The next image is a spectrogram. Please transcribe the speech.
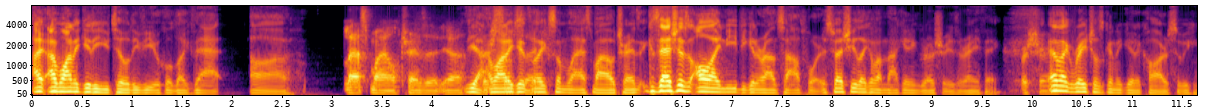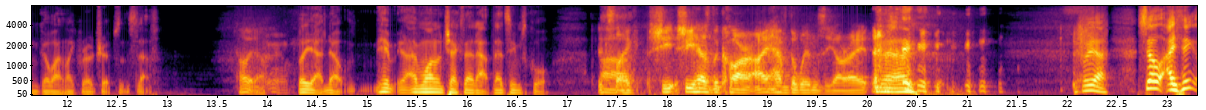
I, I want to get a utility vehicle like that. Uh, last mile transit. Yeah. yeah, They're I want to so get sick, like some last mile transit because that's just all I need to get around Southport, especially like if I'm not getting groceries or anything. for sure. And like Rachel's gonna get a car so we can go on like road trips and stuff. Hell yeah. Yeah. But yeah, no, him, I want to check that out. That seems cool. It's Uh, like she she has the car. I have the whimsy. All right. Yeah. But yeah, so I think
